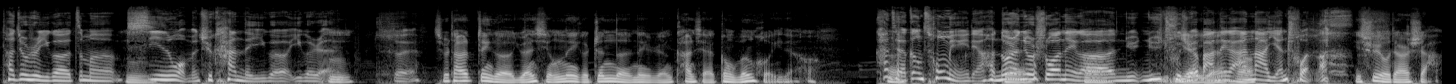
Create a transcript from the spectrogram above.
他就是一个这么吸引我们去看的一个、一个人。嗯，对，其实他这个原型那个真的那个人看起来更温和一点哈。看起来更聪明一点。很多人对就说那个女、女主角把那个安啊娜演蠢了。也是有点傻，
